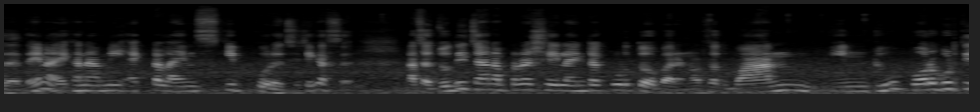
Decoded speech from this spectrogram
যায়, তাই না? এখানে আমি একটা লাইন স্কিপ করেছি, ঠিক আছে? আচ্ছা যদি চান আপনারা সেই লাইনটা করতেও পারেন। অর্থাৎ ওয়ান ইন্টু পরবর্তী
